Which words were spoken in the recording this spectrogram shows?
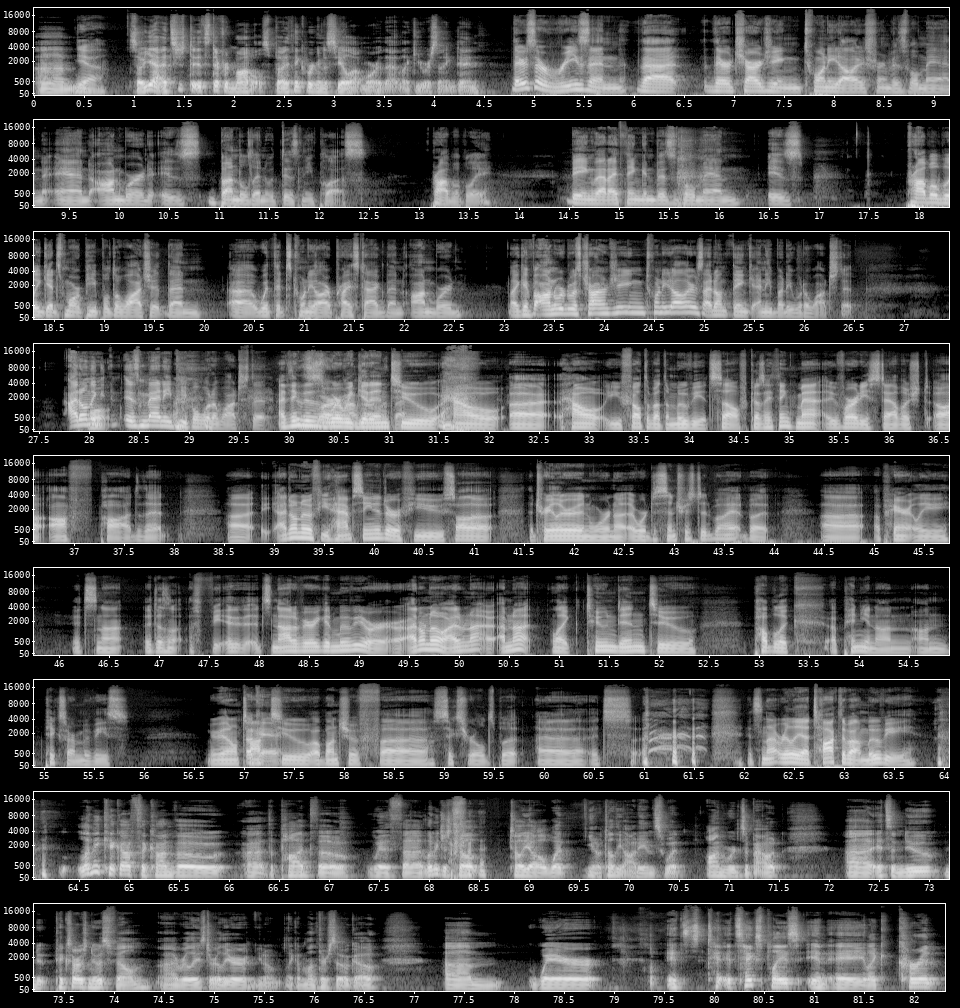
Um, Yeah, So yeah, it's just it's different models, but I think we're going to see a lot more of that, like you were saying, Dane. There's a reason that they're charging twenty dollars for Invisible Man, and Onward is bundled in with Disney Plus. Probably, being that I think Invisible Man is probably gets more people to watch it than uh, with its twenty dollar price tag than Onward. Like if Onward was charging twenty dollars, I don't think anybody would have watched it. I don't think as many people would have watched it. I think this is where we I'm get going with that. into how uh, how you felt about the movie itself, because I think Matt, you've already established uh, off pod that uh, I don't know if you have seen it or if you saw the trailer and were not were disinterested by it, but uh, apparently it's not. It doesn't. it's not a very good movie, or, or I don't know. I'm not. I'm not like tuned into public opinion on on Pixar movies. Maybe I don't talk Okay. to a bunch of uh, six year olds, but uh, it's it's not really a talked about movie. Let me kick off the convo, uh, the podvo, with uh, let me just tell tell y'all what you know, tell the audience what Onward's about. Uh, it's a new, new Pixar's newest film, uh, released earlier, you know, like a month or so ago, um, where it's t- it takes place in a like current,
